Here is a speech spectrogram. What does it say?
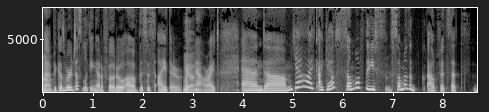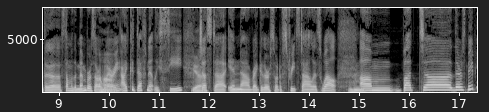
that because we're just looking at a photo of this is (G)I-DLE right Uh-huh. Yeah. now, right? And um, yeah, I, I guess some of these some of the outfits that the some of the members are wearing, I could definitely see Uh-huh. Yeah. just uh, in uh, regular sort of street style as well. Mm-hmm. Um, but uh, there's maybe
